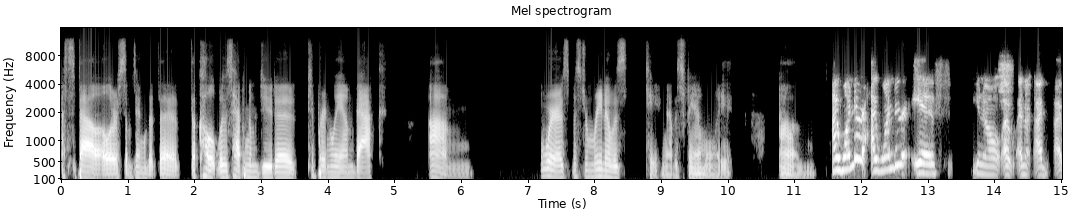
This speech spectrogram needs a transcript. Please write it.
a spell or something that the the cult was having him do to to bring Leanne back. Um, whereas Mr. Marino was taking out his family. Um, I wonder. I wonder if you know, I, and I, I,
